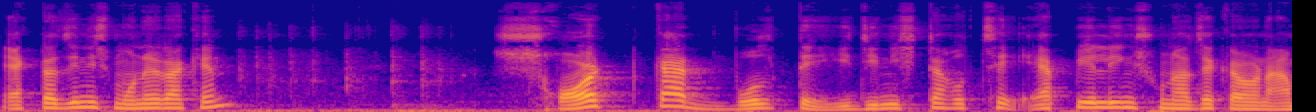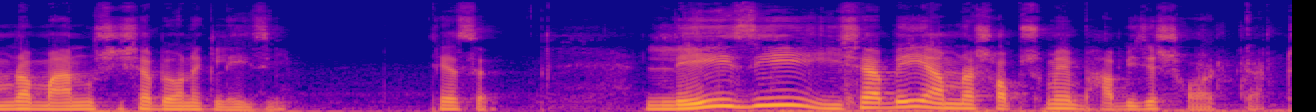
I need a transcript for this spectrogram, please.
একটা জিনিস মনে রাখেন শর্টকাট বলতে এই জিনিসটা হচ্ছে অ্যাপিলিং শোনা যায়, কারণ আমরা মানুষ হিসাবে অনেক লেজি ঠিক আছে? লেজি হিসাবেই আমরা সবসময় ভাবি যে শর্টকাট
